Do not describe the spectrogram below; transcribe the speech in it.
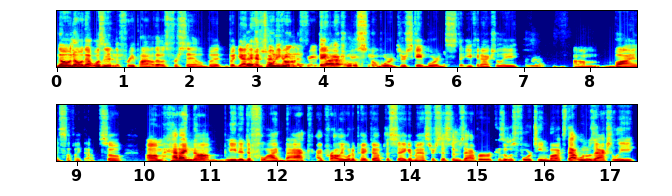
No, no, that wasn't in the free pile. That was for sale. But but yeah, That they had Tony Hawk. the They had actual snowboards or skateboards that you could actually um, buy and stuff like that. So um, had I not needed to fly back, I probably would have picked up the Sega Master System Zapper because it was 14 bucks. That one was actually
